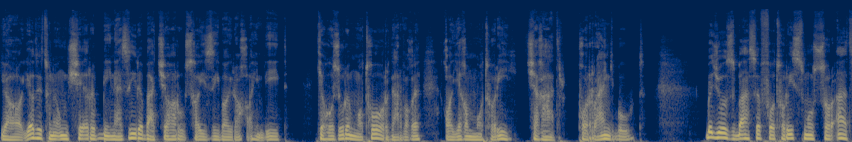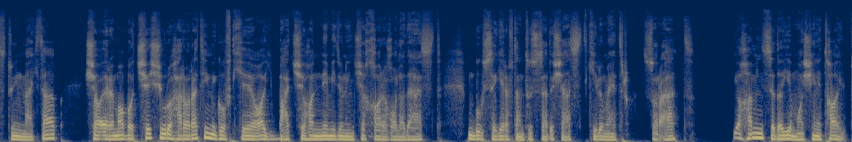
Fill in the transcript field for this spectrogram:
یا یادتونه اون شعر بینظیر بچه ها روزهای زیبایی را خواهیم دید که حضور موتور در واقع قایق موتوری چقدر پررنگ بود؟ به جز بحث فوتوریسم و سرعت تو این مکتب شاعر ما با چه شور و حرارتی می‌گفت که آی بچه ها نمی‌دونین چه خارق العاده است. بوسه گرفتن تو 160 کیلومتر. سرعت؟ یا همین صدای ماشین تایپ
